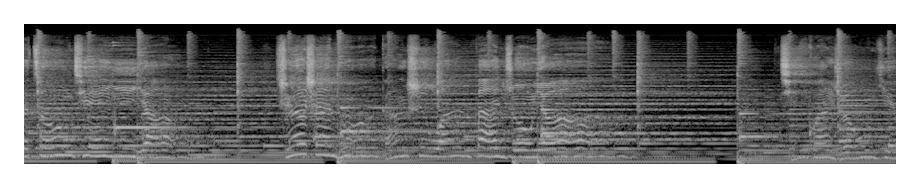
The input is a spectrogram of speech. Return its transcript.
和从前一样，这承诺当时万般重要。尽管容颜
